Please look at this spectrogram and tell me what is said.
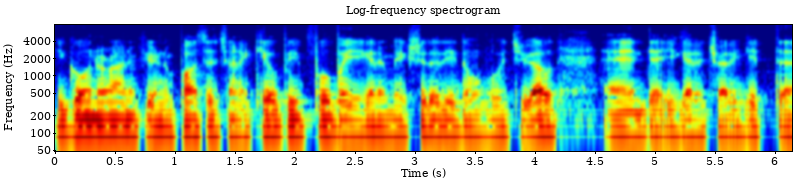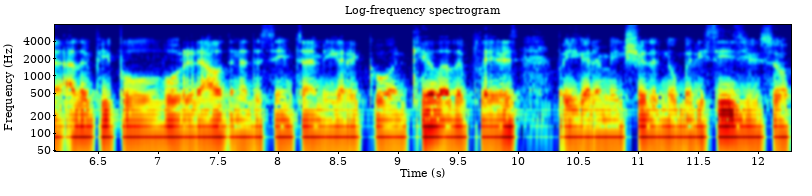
you going around if you're an imposter trying to kill people, but you gotta make sure that they don't vote you out, and uh, you gotta try to get uh, other people voted out, and at the same time you gotta go and kill other players, but you gotta make sure that nobody sees you. So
